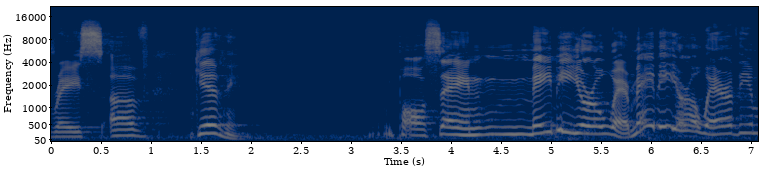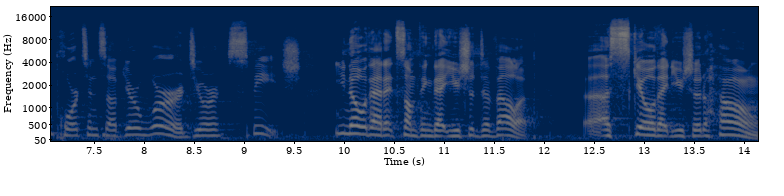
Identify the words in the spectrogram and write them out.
grace of giving. Paul's saying, maybe you're aware, maybe you're aware of the importance of your words, your speech. You know that it's something that you should develop, a skill that you should hone.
